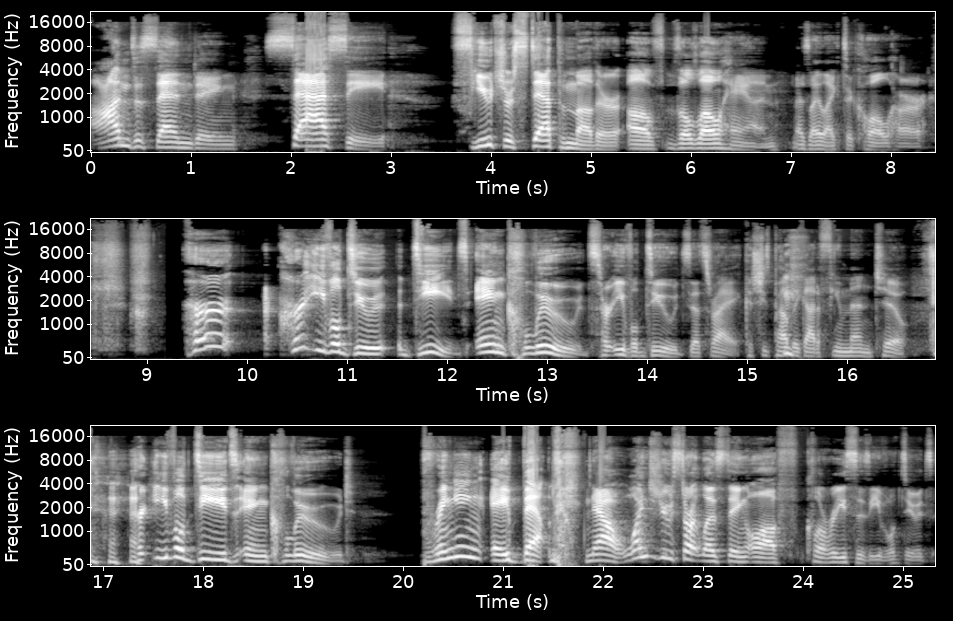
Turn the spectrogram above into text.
condescending, sassy future stepmother of the Lohan, as I like to call her. Her her evil do- deeds includes her evil dudes. That's right, because she's probably got a few men too. Her evil deeds include bringing a bell. now, once you start listing off Clarice's evil dudes,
